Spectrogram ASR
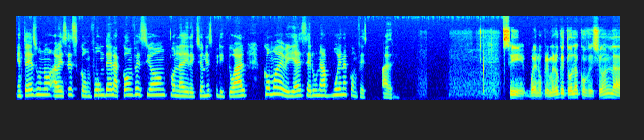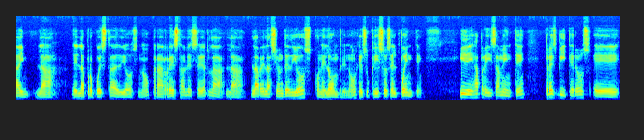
Entonces uno a veces confunde la confesión con la dirección espiritual. ¿Cómo debería de ser una buena confesión, Padre? Sí, bueno, primero que todo la confesión la, la, es la propuesta de Dios, ¿no? Para restablecer la, la, la, relación de Dios con el hombre, ¿no? Jesucristo es el puente y deja precisamente presbíteros, eh,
